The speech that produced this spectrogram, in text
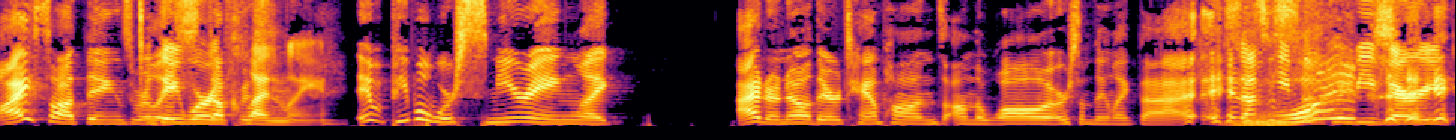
I saw things where like they weren't was- cleanly. it people were smearing like I don't know there are tampons on the wall or something like that. And Some people can be very,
